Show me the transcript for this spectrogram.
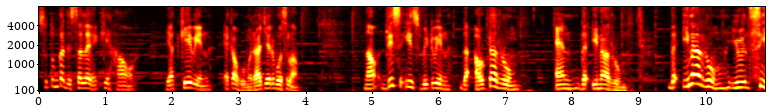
So तुमकां दिसतलें की हांव ह्या केवीन एका हुमराचेर बसलां. Now this is between the outer room and the inner room the inner room you will see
